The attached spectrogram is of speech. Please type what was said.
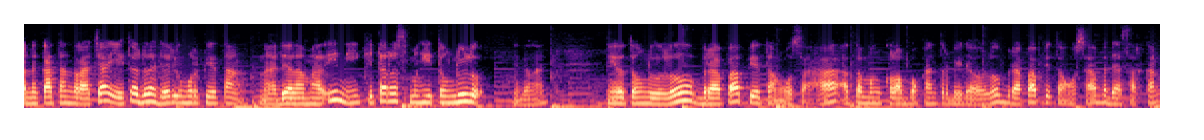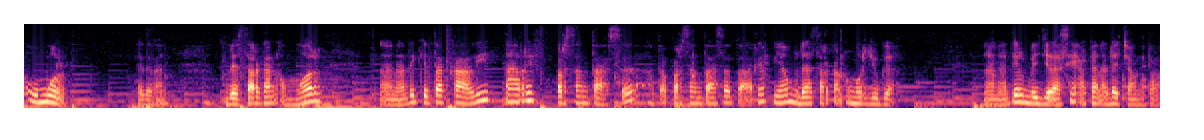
pendekatan neraca yaitu adalah dari umur piutang. Nah, dalam hal ini kita harus menghitung dulu, gitu kan. Menghitung dulu berapa piutang usaha atau mengkelompokkan terlebih dahulu berapa piutang usaha berdasarkan umur, gitu kan. Berdasarkan umur Nah, nanti kita kali tarif persentase atau persentase tarif yang berdasarkan umur juga. Nah, nanti lebih jelasnya akan ada contoh.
